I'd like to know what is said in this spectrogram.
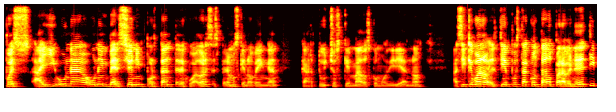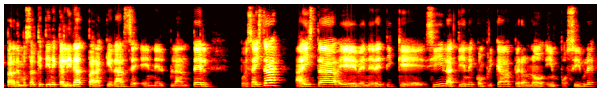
pues ahí una, una inversión importante de jugadores. Esperemos que no vengan cartuchos quemados, como dirían, ¿no? Así que bueno, el tiempo está contado para Benedetti para demostrar que tiene calidad para quedarse en el plantel. Pues ahí está, ahí está eh, Benedetti que sí la tiene complicada pero no imposible.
